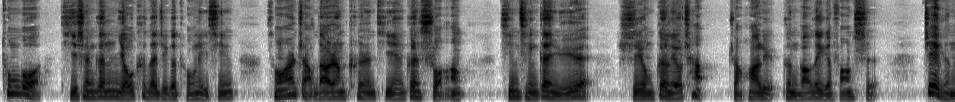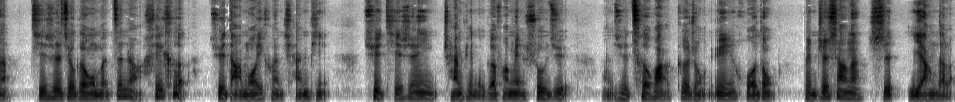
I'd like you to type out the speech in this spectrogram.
通过提升跟游客的这个同理心，从而找到让客人体验更爽、心情更愉悦。使用更流畅、转化率更高的一个方式，这个呢，其实就跟我们增长黑客去打磨一款产品，去提升产品的各方面数据啊，去策划各种运营活动，本质上呢是一样的了。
